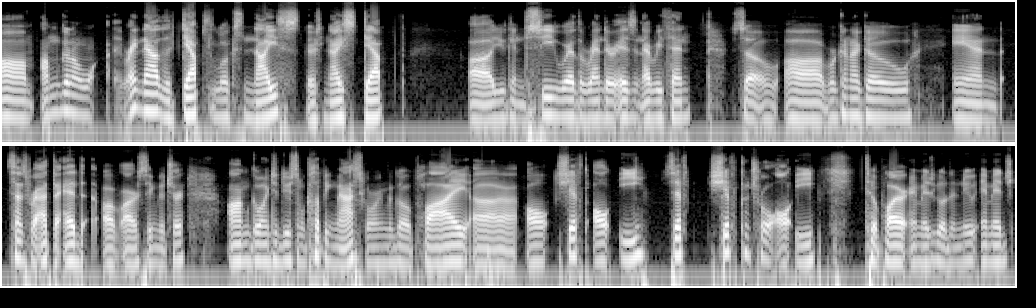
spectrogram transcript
Um, I'm going to, right now the depth looks nice. There's nice depth. Uh, you can see where the render is and everything. So uh, we're going to go and since we're at the end of our signature, I'm going to do some clipping mask. We're going to go apply uh, Alt Shift Alt E, Shift Shift Control Alt E to apply our image. Go to New Image.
